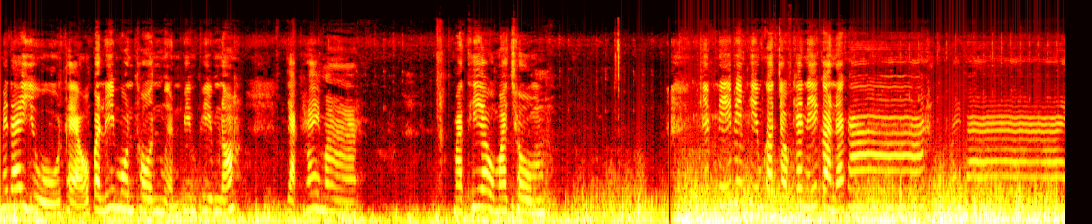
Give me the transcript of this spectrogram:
ไม่ได้อยู่แถวปริมณฑลเหมือนพิมพ์พิมพ์เนาะอยากให้มา มาเที่ยวมาชม คลิปนี้พิมพ์พิมพ์ขอจบแค่นี้ก่อนนะคะ บ๊ายบาย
